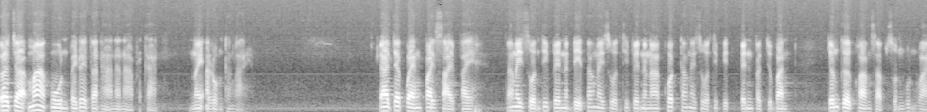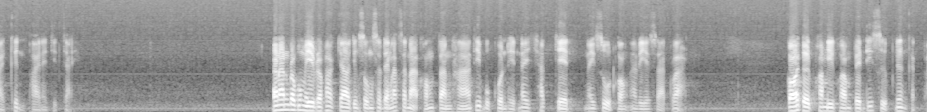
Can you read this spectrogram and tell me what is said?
ก็จะมากมูลไปด้วยตัณหานานาประการในอารมณ์ทั้งหลายและจะแกว่งไปสายไป ทั้งในส่วนที่เป็นอดีต ทั้งในส่วนที่เป็นอนาคต ทั้งในส่วนที่ปิดเป็นปัจจุบัน จนเกิดความสับสนวุ่นวายขึ้นภายในจิตใจดังนั้นพระพุทธพระภาคเจ้าจึงทรงแสดงลักษณะของตัณหาที่บุคคลเห็นได้ชัดเจนในสูตรของอริยศาสตร์ว่า ก่อให้เกิดความมีความเป็นที่สืบเนื่องกันไป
